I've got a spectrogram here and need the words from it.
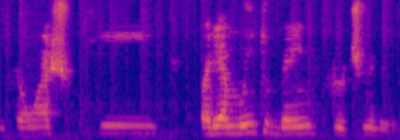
então acho que faria muito bem para o time dele.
